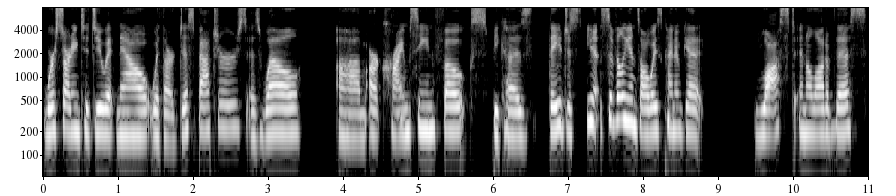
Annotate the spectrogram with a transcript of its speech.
we're starting to do it now with our dispatchers as well. Um, our crime scene folks, because they just, you know, civilians always kind of get lost in a lot of this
